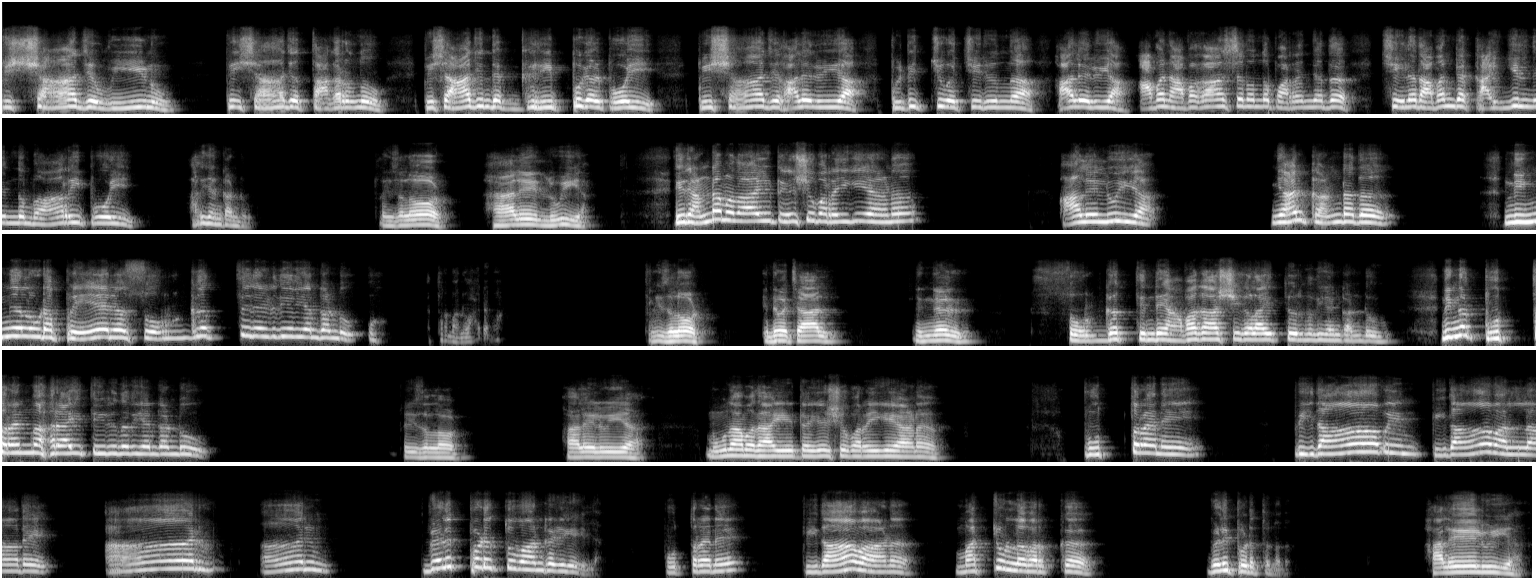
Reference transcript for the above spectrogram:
പിശാജ് വീണു പിശാജ് തകർന്നു പിശാജിന്റെ ഗ്രിപ്പുകൾ പോയി. പിശാജ് ഹാലലുയ്യ പിടിച്ചു വച്ചിരുന്ന ഹാലലുയ്യ അവൻ അവകാശമെന്ന് പറഞ്ഞത് ചിലത് അവന്റെ കയ്യിൽ നിന്ന് മാറിപ്പോയി. അത് ഞാൻ കണ്ടു. ഈ രണ്ടാമതായിട്ട് യേശു പറയുകയാണ് ഹാലേ ഞാൻ കണ്ടത് നിങ്ങളുടെ പേര് സ്വർഗത്തിൽ എഴുതിയത് ഞാൻ കണ്ടു. എത്ര മനോഹരമാണ് എന്ന് വെച്ചാൽ നിങ്ങൾ സ്വർഗത്തിന്റെ അവകാശികളായി തീർന്നത് ഞാൻ കണ്ടു. നിങ്ങൾ പുത്രന്മാരായി തീരുന്നത് ഞാൻ കണ്ടു. മൂന്നാമതായിട്ട് യേശു പറയുകയാണ് പുത്രനെ പിതാവിൻ പിതാവല്ലാതെ ആരും ആരും വെളിപ്പെടുത്തുവാൻ കഴിയുകയില്ല. പുത്രനെ പിതാവാണ് മറ്റുള്ളവർക്ക് വെളിപ്പെടുത്തുന്നത്. ഹലേലുയ്യ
